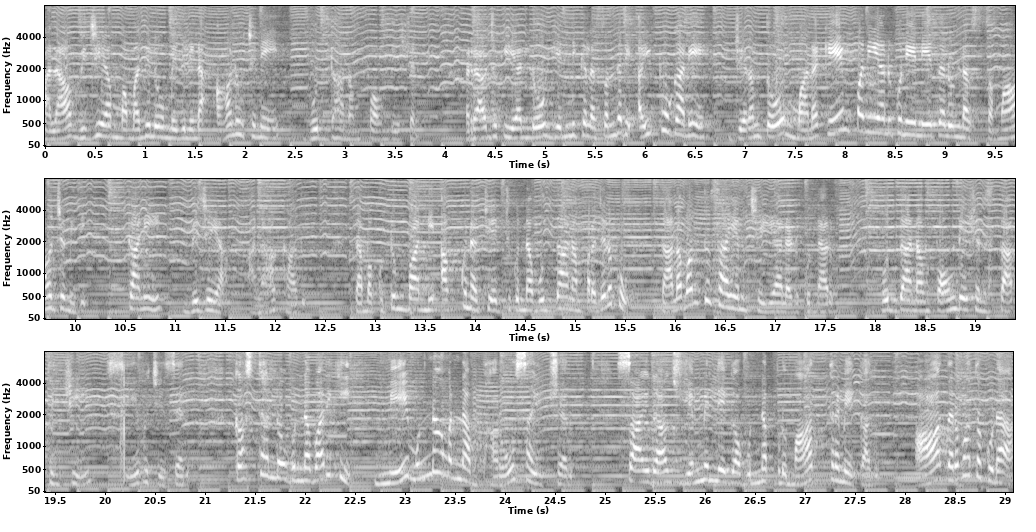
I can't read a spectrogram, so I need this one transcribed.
అలా విజయమ్మ మదిలో మెదిలిన ఆలోచనే ఉద్దానం ఫౌండేషన్. రాజకీయాల్లో ఎన్నికల సందడి అయిపోగానే జనంతో మనకేం పని అనుకునే నేతలున్న సమాజం ఇది కానీ విజయ అలా కాదు. తమ కుటుంబాన్ని అక్కున చేర్చుకున్న ఉద్దానం ప్రజలకు తనవంతు సాయం చేయాలనుకున్నారు. ఉద్దానం ఫౌండేషన్ స్థాపించి సేవ చేశారు. కష్టాల్లో ఉన్న వారికి మేమున్నామన్న భరోసా ఇచ్చారు. సాయిరాజ్ ఎమ్మెల్యేగా ఉన్నప్పుడు మాత్రమే కాదు ఆ తర్వాత కూడా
